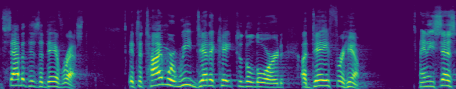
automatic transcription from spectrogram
Sabbath is a day of rest. It's a time where we dedicate to the Lord a day for Him. And He says,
